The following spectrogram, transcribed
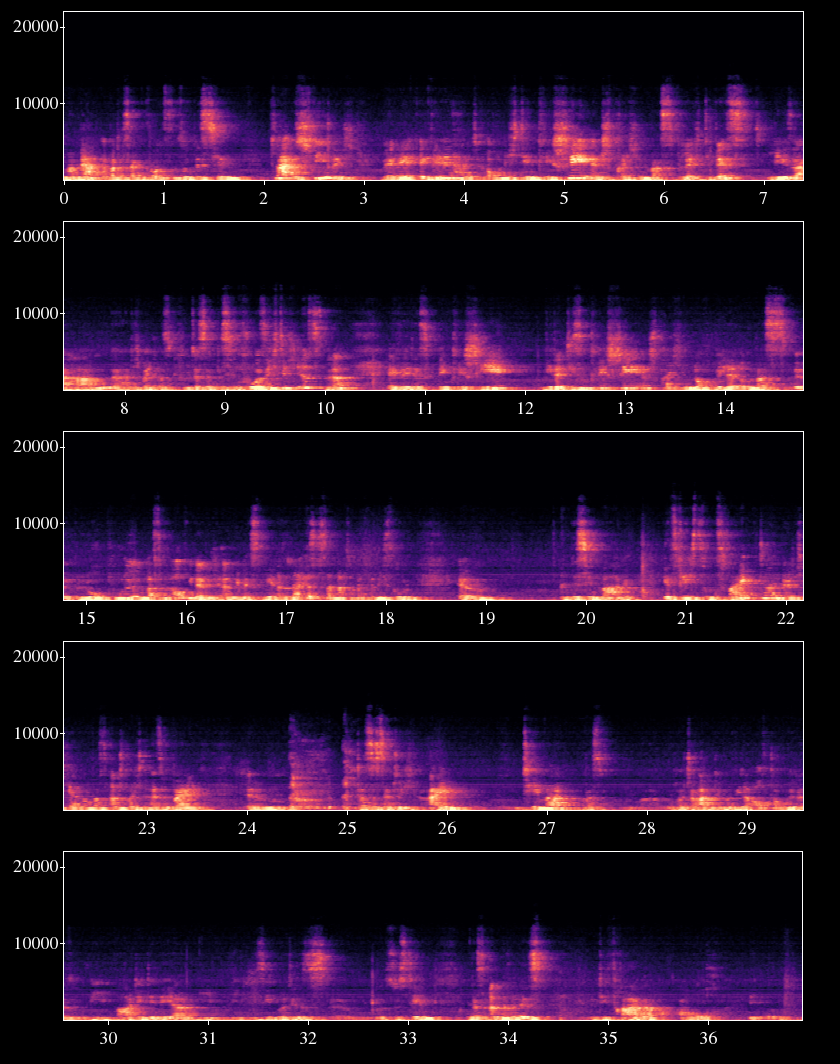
Man merkt aber, dass er ansonsten so ein bisschen, klar, ist schwierig, wenn er, er will halt auch nicht dem Klischee entsprechen, was vielleicht die Westleser haben. Da hatte ich manchmal das Gefühl, dass er ein bisschen vorsichtig ist. Ne? Er will das, dem Klischee weder diesem Klischee entsprechen, noch will er irgendwas äh, lobhudeln, was dann auch wieder nicht angemessen wäre. Also da ist es dann manchmal, finde ich, so ein, ähm, ein bisschen vage. Jetzt gehe ich zum zweiten Teil, würde ich gerne noch was ansprechen, also weil ähm, das ist natürlich ein Thema, was heute Abend immer wieder auftauchen wird, also wie war die DDR, wie, wie, wie sieht man dieses äh, System. Und das andere ist die Frage auch,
